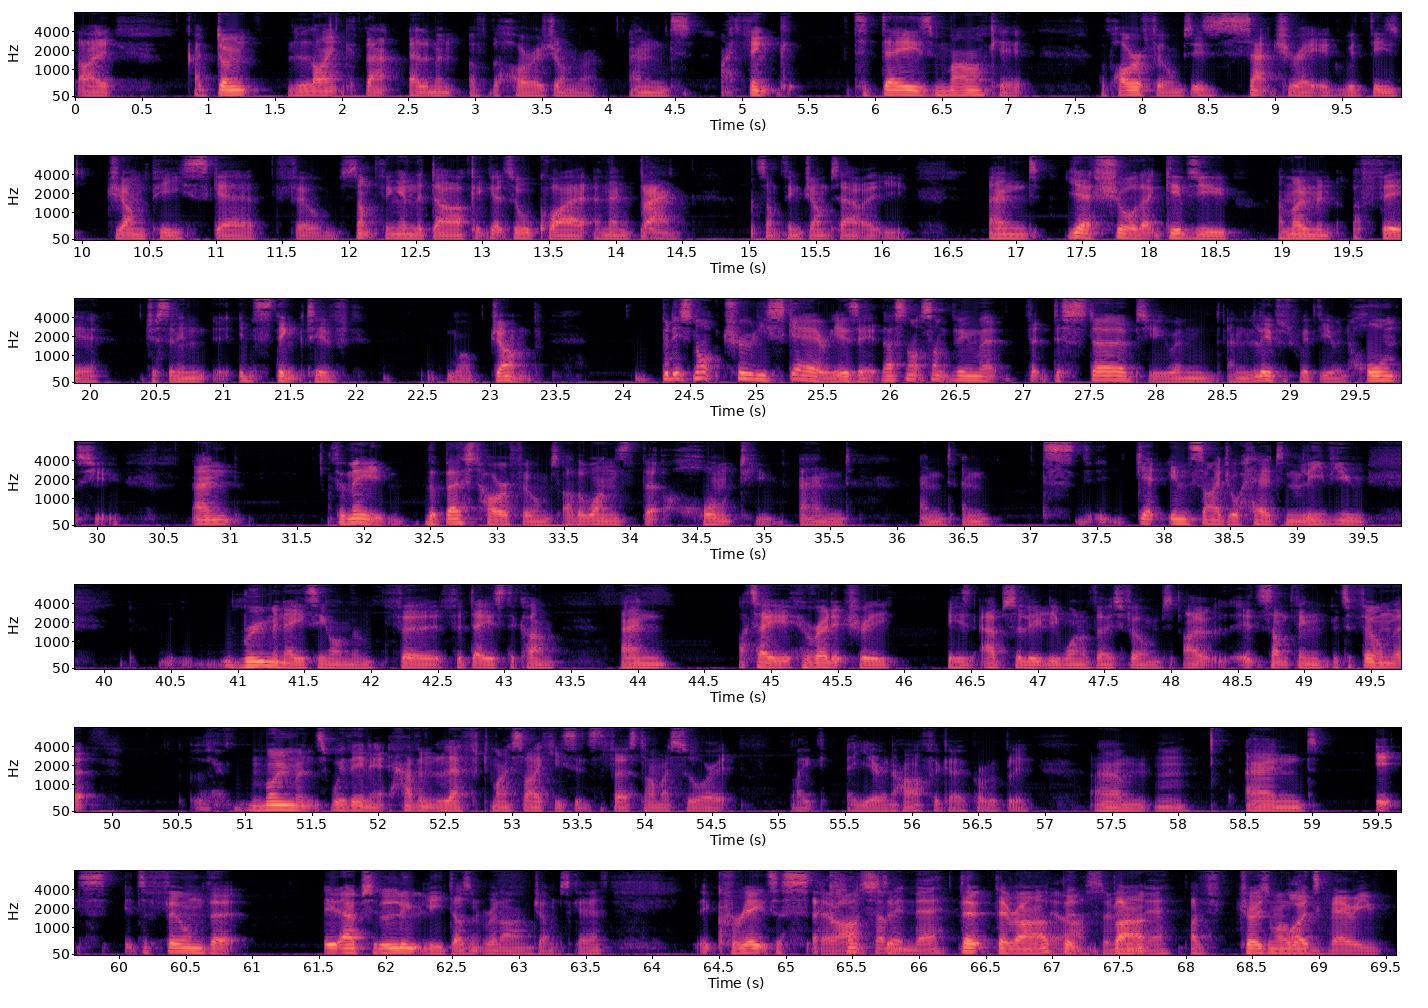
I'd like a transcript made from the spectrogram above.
I I don't like that element of the horror genre, and I think today's market of horror films is saturated with these jumpy scare films. Something in the dark, it gets all quiet, and then bang, something jumps out at you. And yeah, sure, that gives you a moment of fear, just an in, instinctive, well, jump. But it's not truly scary, is it? That's not something that, that disturbs you and, and lives with you and haunts you. And for me, the best horror films are the ones that haunt you and and and get inside your head and leave you ruminating on them for for days to come. And I tell you, Hereditary is absolutely one of those films. I, it's something. It's a film that moments within it haven't left my psyche since the first time I saw it, like a year and a half ago, probably. Um, And it's it's a film that it absolutely doesn't rely on jump scares. It creates a, a There are some constant. in there. There, there are, There but are but there. I've chosen my One words. very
